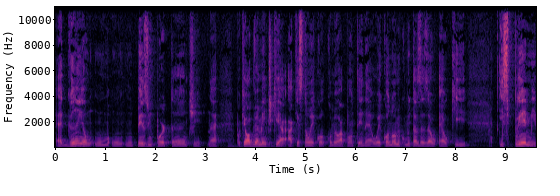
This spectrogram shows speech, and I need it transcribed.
é, ganha um, um, um, peso importante, né? porque obviamente que a, a, questão, como eu apontei, né? o econômico muitas vezes é o, é o que espreme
